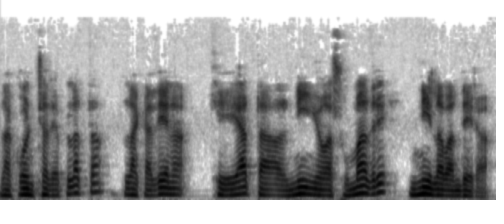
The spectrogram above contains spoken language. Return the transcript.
la concha de plata, la cadena que ata al niño a su madre, ni la bandera.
